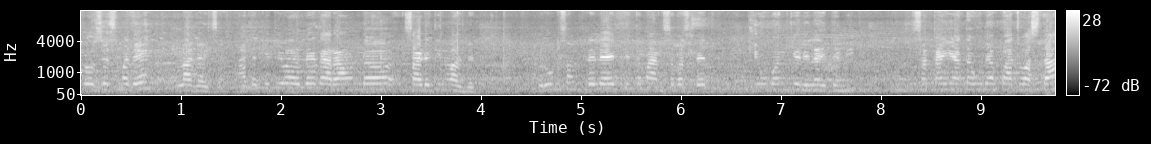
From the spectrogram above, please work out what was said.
प्रोसेसमध्ये लागायचं. आता किती वाजलेत? अराऊंड साडेतीन वाजलेत. रूम संपलेले आहेत. तिथं माणसं बसलेत. क्यू बंद केलेलं आहे त्यांनी. सकाळी आता उद्या पाच वाजता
